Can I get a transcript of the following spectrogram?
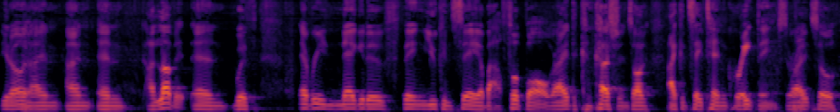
you know, and I and and I love it. And with every negative thing you can say about football, right? The concussions, I, I could say ten great things, right? Right. So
